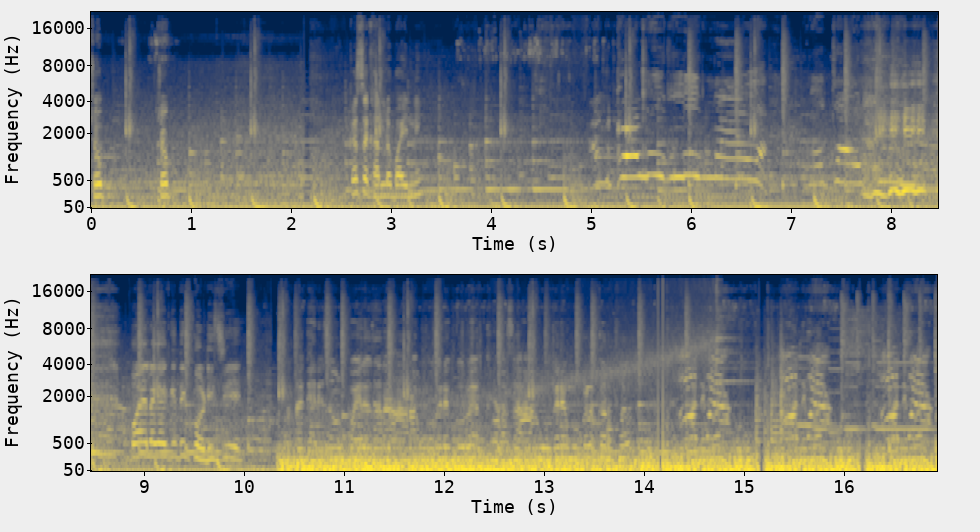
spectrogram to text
चुप चुप. कसं खाल्लं बाईंनी? पाहिलं का किती खोडीची आहे? आता घरी जाऊन पहिलं जरा आराम वगैरे करूया थोडासा अंग वगैरे मोकळं करतो. आणि मग आणि मग आणि मग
